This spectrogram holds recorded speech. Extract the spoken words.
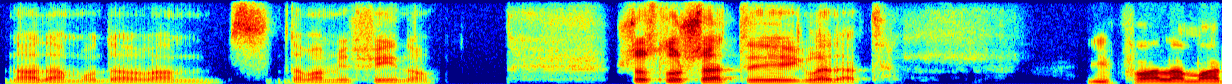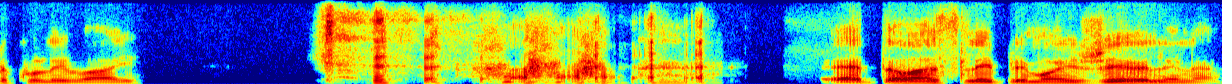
Nadamo da vam, da vam je fino što slušate i gledate. I hvala Marku Livaj. Eto vas lipi moji živjeli nam.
